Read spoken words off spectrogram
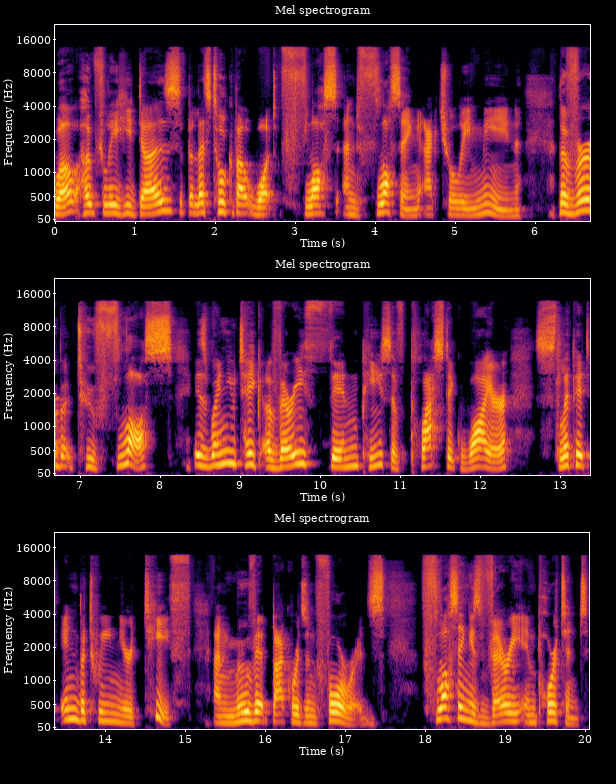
Well, hopefully he does, but let's talk about what floss and flossing actually mean. The verb to floss is when you take a very thin piece of plastic wire, slip it in between your teeth, and move it backwards and forwards. Flossing is very important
